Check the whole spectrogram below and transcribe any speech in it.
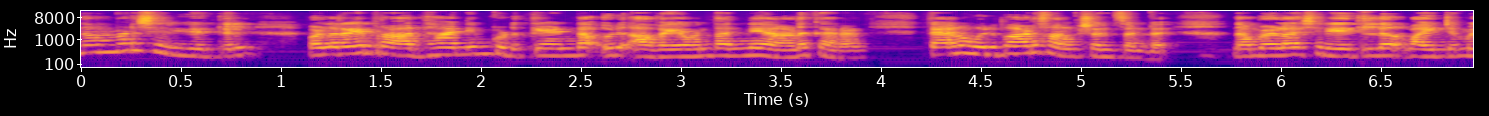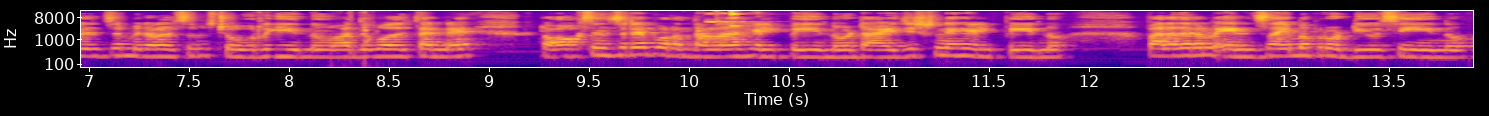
നമ്മുടെ ശരീരത്തിൽ വളരെ പ്രാധാന്യം കൊടുക്കേണ്ട ഒരു അവയവം തന്നെയാണ് കരൾ കാരണം ഒരുപാട് ഫങ്ഷൻസ് ഉണ്ട്. നമ്മുടെ ശരീരത്തിൽ വൈറ്റമിൻസും മിനറൽസും സ്റ്റോർ ചെയ്യുന്നു. അതുപോലെ തന്നെ ടോക്സിൻസിനെ പുറന്തള്ളാൻ ഹെൽപ്പ് ചെയ്യുന്നു. ഡൈജഷനെ ഹെൽപ്പ് ചെയ്യുന്നു. പലതരം എൻസൈമ പ്രൊഡ്യൂസ് ചെയ്യുന്നു.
